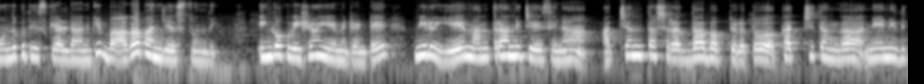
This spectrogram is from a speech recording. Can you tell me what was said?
ముందుకు తీసుకెళ్ళడానికి బాగా పనిచేస్తుంది. ఇంకొక విషయం ఏమిటంటే మీరు ఏ మంత్రాన్ని చేసినా అత్యంత శ్రద్ధాభక్తులతో ఖచ్చితంగా నేను ఇది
